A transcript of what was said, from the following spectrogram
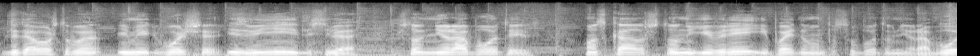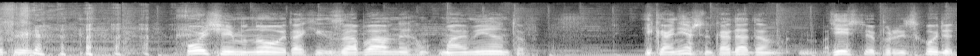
для того, чтобы иметь больше извинений для себя, что он не работает, он сказал, что он еврей, и поэтому по субботам не работает. Очень много таких забавных моментов. И, конечно, когда там действие происходит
